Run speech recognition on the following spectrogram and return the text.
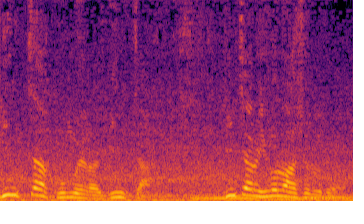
민자 고무헤라 민자 민자로 이걸로 하셔도 돼요.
